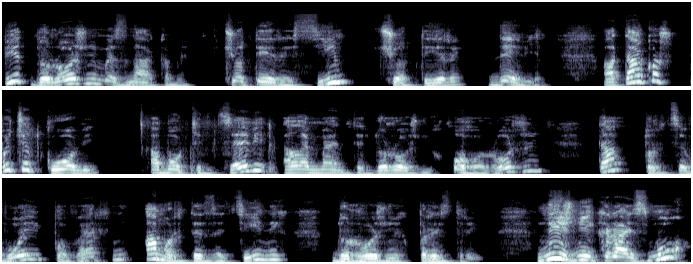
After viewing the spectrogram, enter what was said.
під дорожніми знаками 4,7, 4,9, а також початкові або кінцеві елементи дорожніх огороджень та торцевої поверхні амортизаційних дорожніх пристроїв. Нижній край смуг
